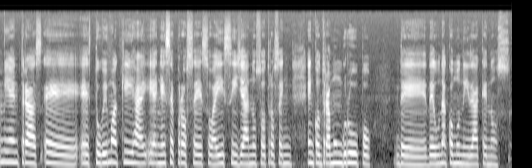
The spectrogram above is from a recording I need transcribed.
Mientras eh, estuvimos aquí en ese proceso, ahí sí ya nosotros encontramos un grupo de, de, una comunidad que nos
